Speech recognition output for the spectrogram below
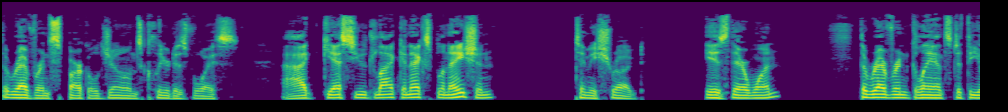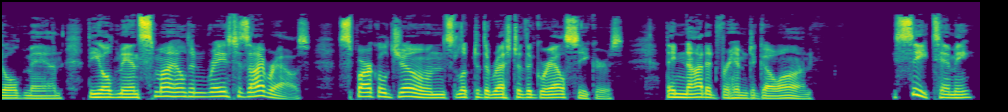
The Reverend Sparkle Jones cleared his voice. I guess you'd like an explanation. Timmy shrugged. Is there one? The Reverend glanced at the old man. The old man smiled and raised his eyebrows. Sparkle Jones looked at the rest of the Grail Seekers. They nodded for him to go on. You see, Timmy,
